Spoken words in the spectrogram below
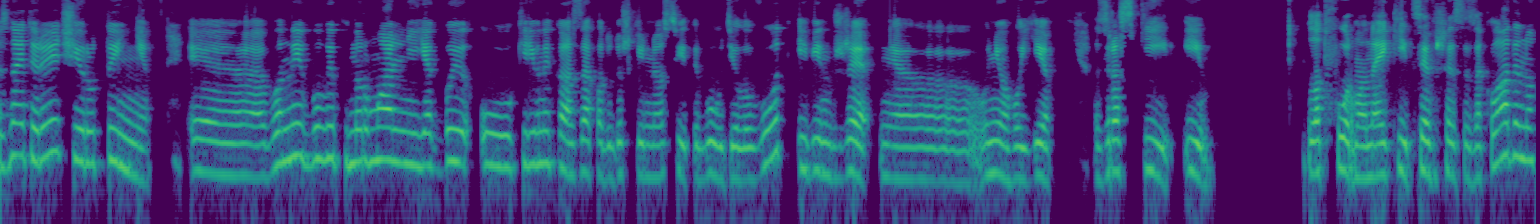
знаєте, речі рутинні. Е, Вони були б нормальні, якби у керівника закладу дошкільної освіти був діловод, і він вже е, у нього є зразки і платформа, на якій це все закладено,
